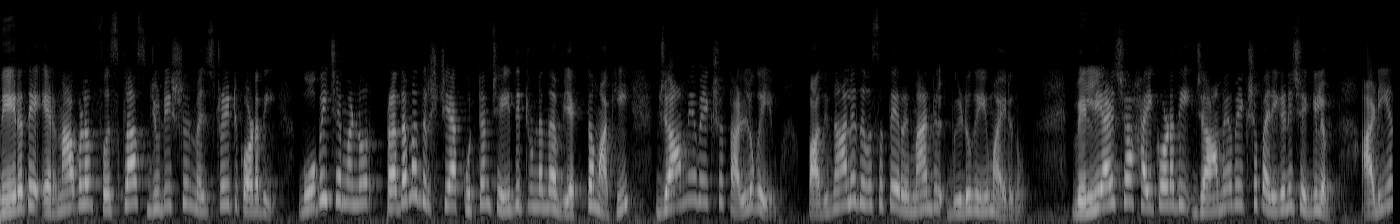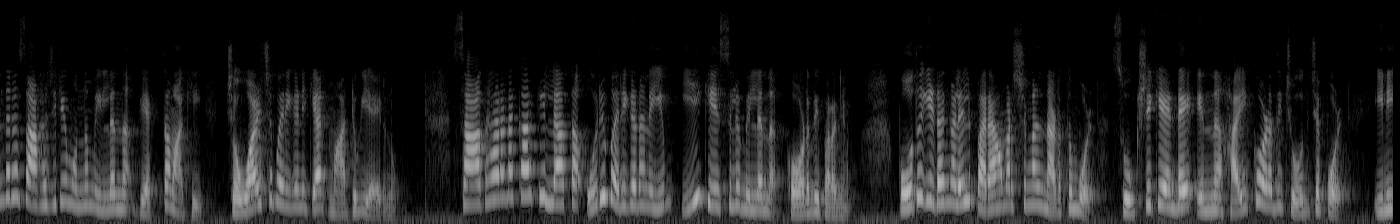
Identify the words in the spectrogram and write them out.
നേരത്തെ Ernakulam first class judicial magistrate കോടതി ബോബി ചെമ്മണ്ണൂർ പ്രഥമ ദൃഷ്ട്യാ കുറ്റം ചെയ്തിട്ടുണ്ടെന്ന് വ്യക്തമാക്കി ജാമ്യാപേക്ഷ തള്ളുകയും പതിനാല് ദിവസത്തെ റിമാൻഡിൽ വിടുകയുമായിരുന്നു. വെള്ളിയാഴ്ച ഹൈക്കോടതി ജാമ്യാപേക്ഷ പരിഗണിച്ചെങ്കിലും അടിയന്തര സാഹചര്യമൊന്നും ഇല്ലെന്ന് വ്യക്തമാക്കി ചൊവ്വാഴ്ച പരിഗണിക്കാൻ മാറ്റുകയായിരുന്നു. സാധാരണക്കാർക്കില്ലാത്ത ഒരു പരിഗണനയും ഈ കേസിലുമില്ലെന്ന് കോടതി പറഞ്ഞു. പൊതു ഇടങ്ങളിൽ പരാമർശങ്ങൾ നടത്തുമ്പോൾ സൂക്ഷിക്കേണ്ടേ എന്ന് ഹൈക്കോടതി ചോദിച്ചപ്പോൾ ഇനി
